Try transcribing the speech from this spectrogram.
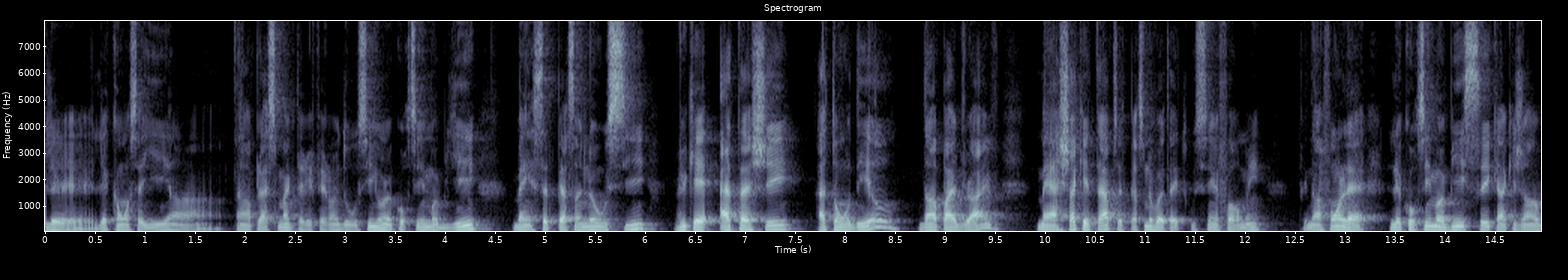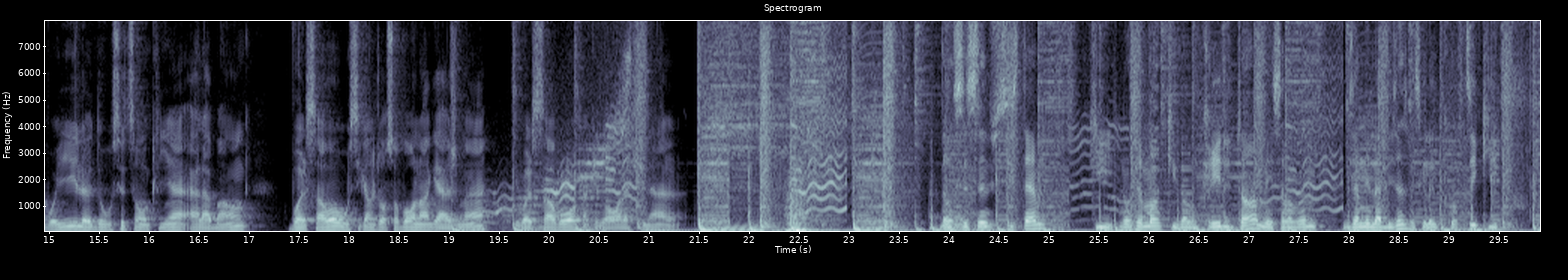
le, le, conseiller en, en placement qui t'a référé un dossier ou un courtier immobilier, ben cette personne-là aussi, vu qu'elle est attachée à ton deal dans Pipedrive, mais à chaque étape, cette personne-là va être aussi informée. dans le fond, le, courtier immobilier sait quand j'ai envoyé le dossier de son client à la banque, va le savoir aussi quand je vais recevoir l'engagement, il va le savoir quand il va avoir la finale. Donc c'est un système qui, non seulement qui va vous créer du temps, mais ça va vous amener de la business parce que le courtier qui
